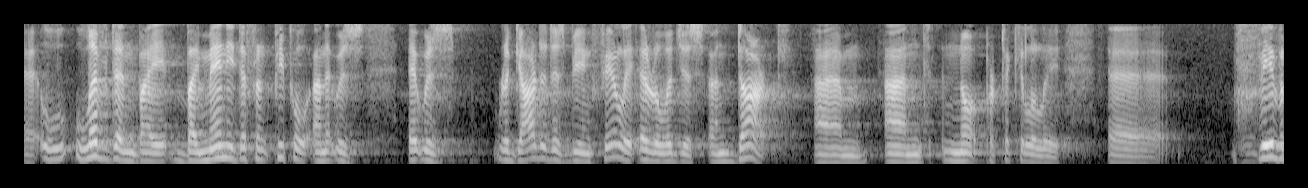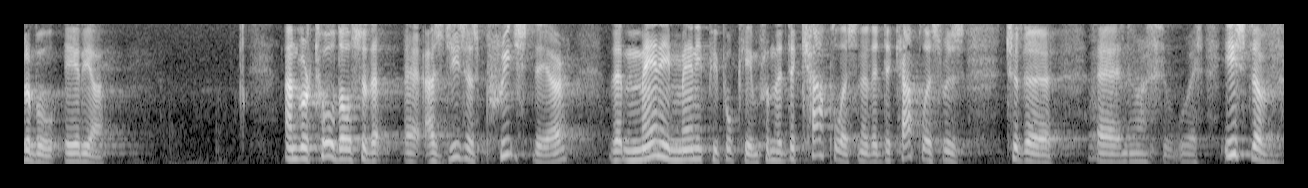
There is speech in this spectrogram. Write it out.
uh lived in by, by many different people, and it was, it was regarded as being fairly irreligious and dark um, and not particularly uh, favorable area. And we're told also that uh, as Jesus preached there, that many, many people came from the Decapolis. Now, the Decapolis was to the uh, east of,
